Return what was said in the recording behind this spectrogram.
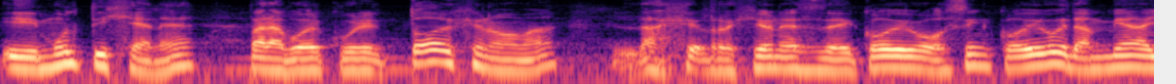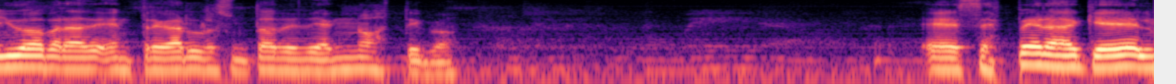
y multigene para poder cubrir todo el genoma, las regiones de código o sin código y también ayuda para entregar los resultados de diagnóstico. Eh, se espera que el,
